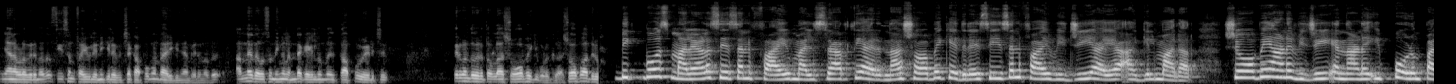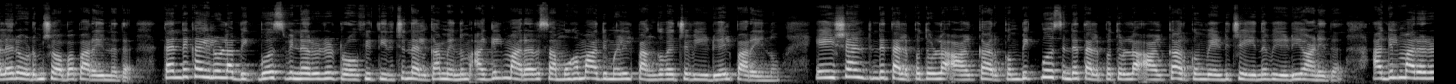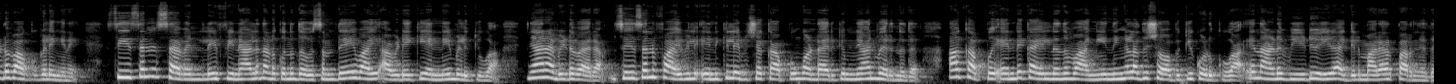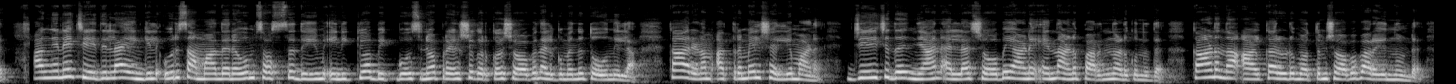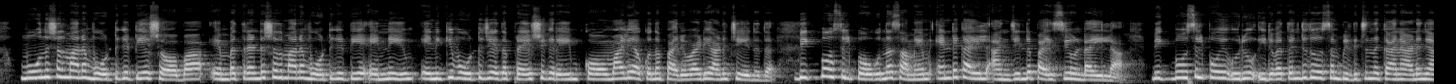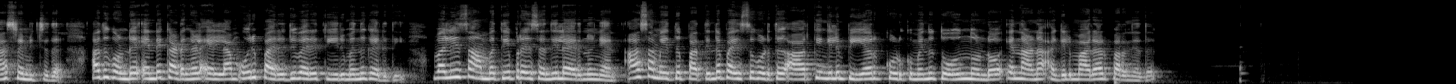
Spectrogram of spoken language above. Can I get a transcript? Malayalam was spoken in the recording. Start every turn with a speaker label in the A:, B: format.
A: ഞാൻ അവിടെ വരുന്നത് സീസൺ ഫൈവിൽ എനിക്ക് ലഭിച്ച കപ്പ് കൊണ്ടായിരിക്കും ഞാൻ വരുന്നത്. അന്നേ ദിവസം നിങ്ങൾ എന്റെ കയ്യിൽ നിന്ന് കപ്പ് മേടിച്ച് തിരുവനന്തപുരത്തുള്ള ശോഭയ്ക്ക് കൊടുക്കുക. ശോഭ
B: ബോസ് മലയാള സീസൺ ഫൈവ് മത്സരാർത്ഥിയായിരുന്ന ശോഭയ്ക്കെതിരെ സീസൺ ഫൈവ് വിജയിയായ അഖിൽ മാരാർ. ശോഭയാണ് വിജയ് എന്നാണ് ഇപ്പോഴും പലരോടും ശോഭ പറയുന്നത്. തന്റെ കയ്യിലുള്ള ബിഗ് ബോസ് വിന്നറുടെ ട്രോഫി തിരിച്ചു നൽകാമെന്നും അഖിൽ മാരാർ സമൂഹമാധ്യമങ്ങളിൽ പങ്കുവച്ച വീഡിയോയിൽ പറയുന്നു. ഏഷ്യാനെറ്റിന്റെ തലപ്പത്തുള്ള ആൾക്കാർക്കും ബിഗ് ബോസിന്റെ തലപ്പത്തുള്ള ആൾക്കാർക്കും വേണ്ടി ചെയ്യുന്ന വീഡിയോ ആണിത്. അഖിൽ മാരാരുടെ വാക്കുകൾ ഇങ്ങനെ. സീസൺ സെവനിലെ ഫിനാലെ നടക്കുന്ന ദിവസം ദയവായി അവിടേക്ക് എന്നെയും വിളിക്കുക. ഞാൻ അവിടെ വരാം. സീസൺ ഫൈവിൽ എനിക്ക് ലഭിച്ച കപ്പും കൊണ്ടായിരിക്കും ഞാൻ വരുന്നത്. ആ കപ്പ് എന്റെ കയ്യിൽ നിന്ന് വാങ്ങി നിങ്ങൾ അത് ശോഭയ്ക്ക് കൊടുക്കുക എന്നാണ് വീഡിയോയിൽ അഖിൽ മരാർ പറഞ്ഞത്. അങ്ങനെ ചെയ്തില്ല എങ്കിൽ ഒരു സമാധാനവും സ്വസ്ഥതയും എനിക്കോ ബിഗ് ബോസിനോ പ്രേക്ഷകർക്കോ ശോഭ നൽകുമെന്ന് തോന്നില്ല. കാരണം അത്രമേൽ ശല്യമാണ്. ജയിച്ചത് ഞാൻ അല്ല ശോഭയാണ് എന്നാണ് പറഞ്ഞു നടക്കുന്നത്. കാണുന്ന ആൾക്കാരോട് മൊത്തം ശോഭ പറയുന്നുണ്ട്. മൂന്ന് ശതമാനം വോട്ട് കിട്ടിയ ശോഭ എൺപത്തിരണ്ട് ശതമാനം വോട്ട് കിട്ടിയ എന്നെയും എനിക്ക് വോട്ട് ചെയ്ത പ്രേക്ഷകരെയും കോമാളിയാക്കുന്ന പരിപാടിയാണ് ചെയ്യുന്നത്. ബിഗ് ബോസിൽ പോകുന്ന സമയം എന്റെ കയ്യിൽ അഞ്ചിന്റെ പൈസ ഉണ്ടായില്ല. ബിഗ് ബോസിൽ പോയി ഒരു ഇരുപത്തഞ്ച് ദിവസം പിടിച്ചു നിൽക്കാനാണ് ഞാൻ ശ്രമിച്ചത്. അതുകൊണ്ട് എന്റെ കടങ്ങൾ എല്ലാം ഒരു പരിധി വരെ തീരുമെന്ന് കരുതി. വലിയ സാമ്പത്തിക പ്രതിസന്ധിയിലായിരുന്നു ഞാൻ. ആ സമയത്ത് പത്തിന്റെ പൈസ കൊടുത്ത് ആർക്കെങ്കിലും പി ആർ കൊടുക്കുമെന്ന് തോന്നുന്നുണ്ടോ എന്നാണ് അഖിൽ മാരാർ പറഞ്ഞത്.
